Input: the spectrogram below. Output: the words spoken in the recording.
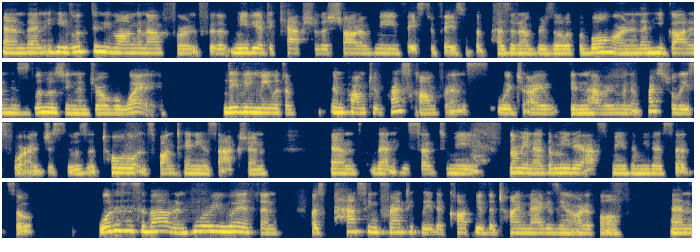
and then he looked at me long enough for, for the media to capture the shot of me face to face with the president of Brazil with the bullhorn. And then he got in his limousine and drove away, leaving me with an impromptu press conference, which I didn't have even a press release for. It just it was a total and spontaneous action. And then he said to me, I mean, the media asked me, the media said, So what is this about and who are you with? And I was passing frantically the copy of the Time magazine article. And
